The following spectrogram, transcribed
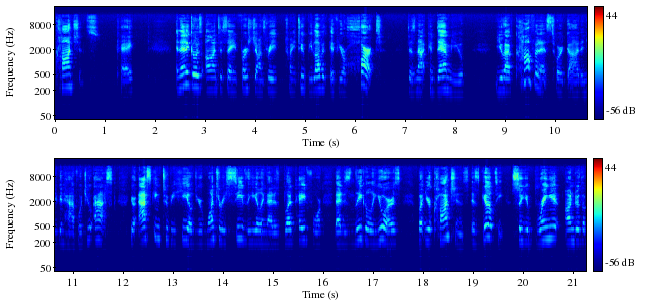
conscience? Okay? And then it goes on to say in 1 John 3 22, Beloved, if your heart does not condemn you, you have confidence toward God and you can have what you ask. You're asking to be healed. You want to receive the healing that is blood paid for, that is legally yours, but your conscience is guilty. So you bring it under the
